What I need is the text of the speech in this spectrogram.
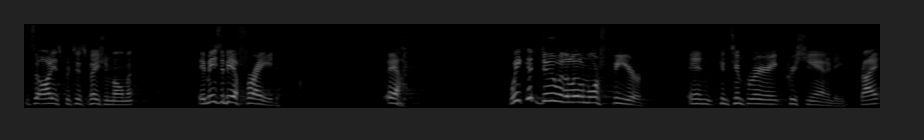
This is an audience participation moment. It means to be afraid. Yeah. We could do with a little more fear in contemporary Christianity, right?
